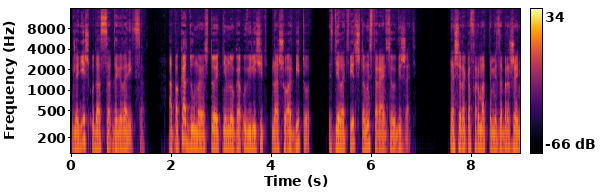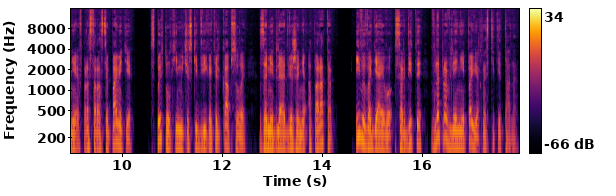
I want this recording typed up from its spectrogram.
Глядишь, удастся договориться. А пока, думаю, стоит немного увеличить нашу орбиту, сделать вид, что мы стараемся убежать. На широкоформатном изображении в пространстве памяти вспыхнул химический двигатель капсулы, замедляя движение аппарата и выводя его с орбиты в направлении поверхности Титана.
